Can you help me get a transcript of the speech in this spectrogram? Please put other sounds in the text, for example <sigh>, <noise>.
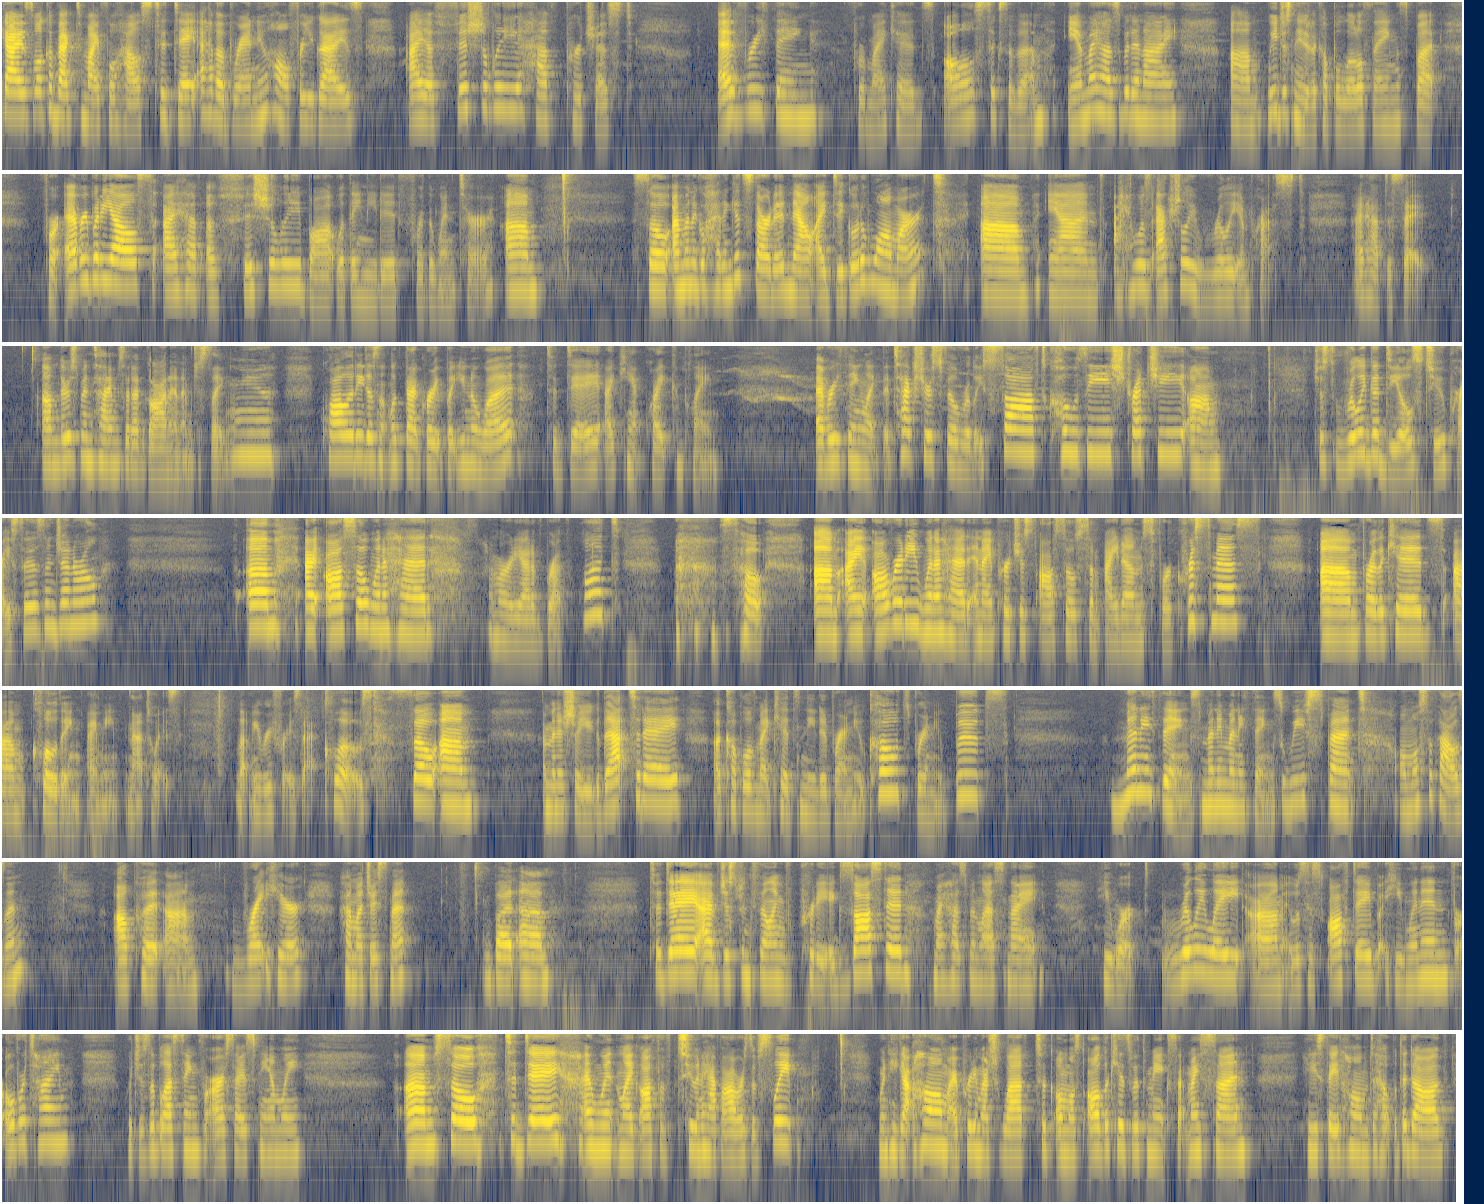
guys, welcome back to my full house. Today I have a brand new haul for you guys. I officially have purchased everything for my kids, all six of them, and my husband and I. Um, we just needed a couple little things, but for everybody else, I have officially bought what they needed for the winter. Um, so I'm going to go ahead and get started. Now, I did go to Walmart, um, and I was actually really impressed, I'd have to say. Um, there's been times that I've gone and I'm just like, eh, quality doesn't look that great, but you know what? Today I can't quite complain. Everything like the textures feel really soft, cozy, stretchy, um, just really good deals too, prices in general. Um, I also went ahead, I'm already out of breath, what? <laughs> so um, I already went ahead and I purchased also some items for Christmas um, for the kids. Um, clothing, I mean, not toys. Let me rephrase that. Clothes. <laughs> So um, I'm going to show you that today. A couple of my kids needed brand new coats, brand new boots. Many things, many, many things. We've spent almost a thousand. I'll put um, right here how much I spent. But um, today I've just been feeling pretty exhausted. My husband last night he worked really late. Um, it was his off day, but he went in for overtime, which is a blessing for our size family. Um, so today I went like off of two and a half hours of sleep. When he got home, I pretty much left, took almost all the kids with me except my son. He stayed home to help with the dog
